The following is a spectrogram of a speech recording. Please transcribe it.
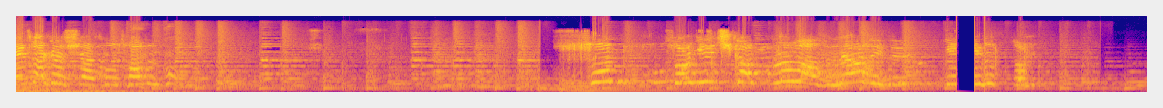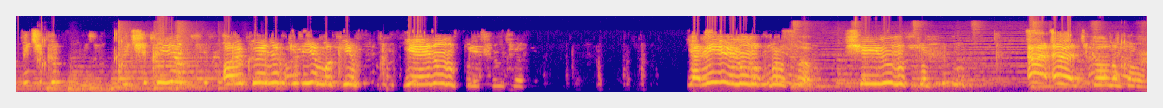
Evet arkadaşlar kurtardım. Son son giriş çıkartma lazım. Neredeydi? Yeni unuttum. Bir çıkıp bir çıkayım. Arkaya gideyim bakayım. Yerini çünkü. Ya ne yerini unutması? Şeyini unuttum. Evet, evet gördüm tamam.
